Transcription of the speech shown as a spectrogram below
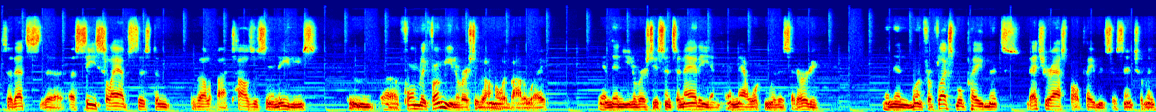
So that's the, a C slab system developed by Tasos Ioannides, who uh, formerly from the University of Illinois, by the way, and then University of Cincinnati, and, and now working with us at ERDC. And then one for flexible pavements, that's your asphalt pavements essentially,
